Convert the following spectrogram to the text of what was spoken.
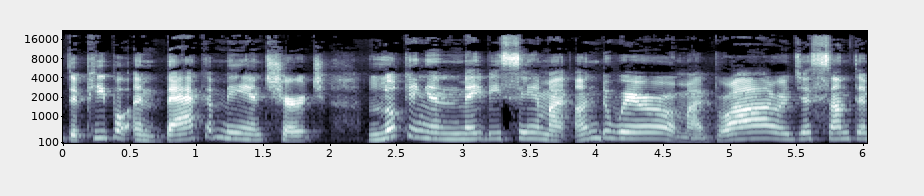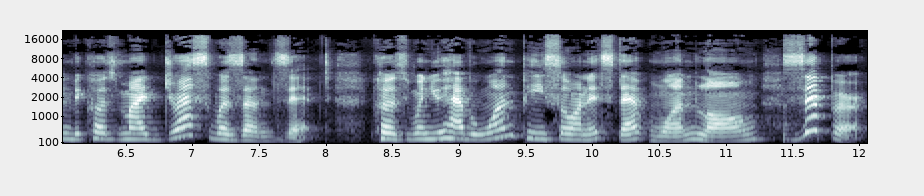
the people in back of me in church looking and maybe seeing my underwear or my bra or just something because my dress was unzipped. Because when you have one piece on, it's that one long zipper.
